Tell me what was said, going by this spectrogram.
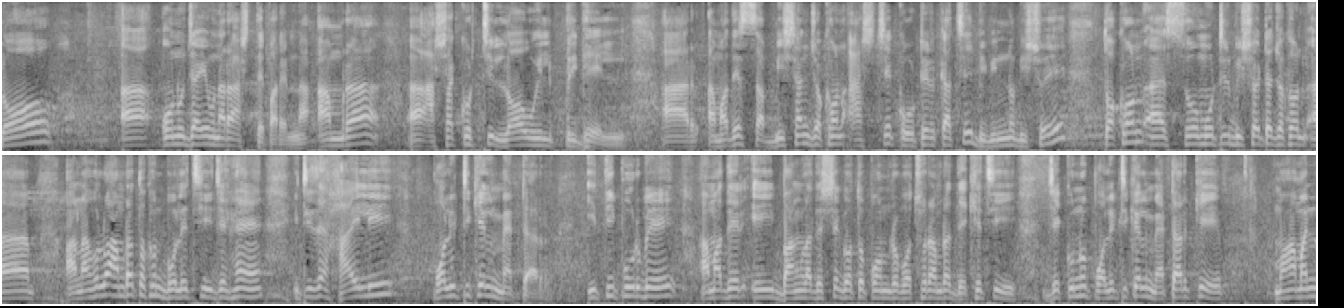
ল অনুযায়ী ওনারা আসতে পারেন না। আমরা আশা করছি ল উইল প্রিভেল। আর আমাদের সাবমিশন যখন আসছে কোর্টের কাছে বিভিন্ন বিষয়ে, তখন সোমোটির বিষয়টা যখন আনা হলো, আমরা তখন বলেছি যে হ্যাঁ it is a highly political matter ইতিপূর্বে আমাদের এই বাংলাদেশে গত পনেরো বছর আমরা দেখেছি যে কোনো পলিটিক্যাল ম্যাটারকে মহামান্য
